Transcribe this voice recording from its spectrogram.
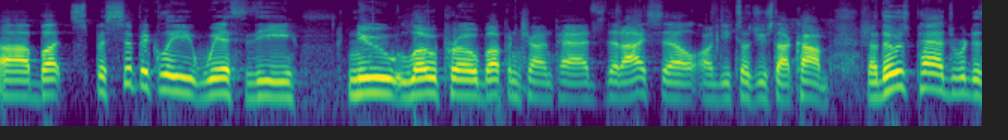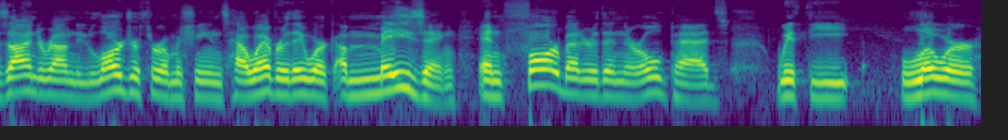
Uh, but specifically with the new low pro buff and shine pads that I sell on detailjuice.com. Now those pads were designed around the larger throw machines. However, they work amazing and far better than their old pads with the lower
